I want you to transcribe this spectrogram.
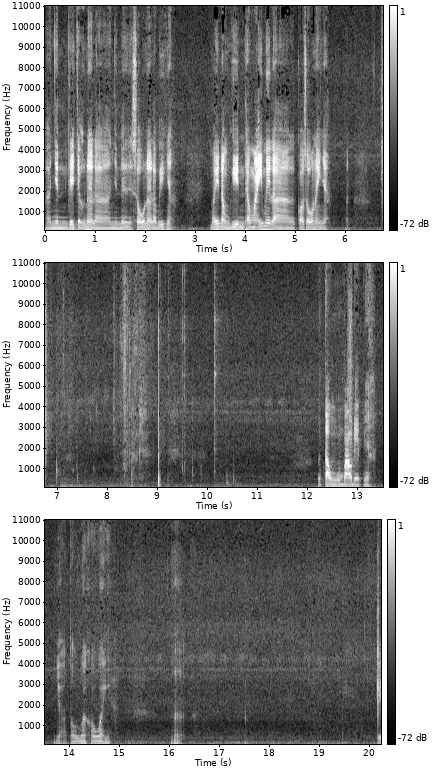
À, nhìn cái chữ này là nhìn cái số này là biết nha. Mấy đồng gin theo máy mới là có số này nha. Cái tông con bao đẹp nha. Giờ tối quá khó quay. Đó. ok.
